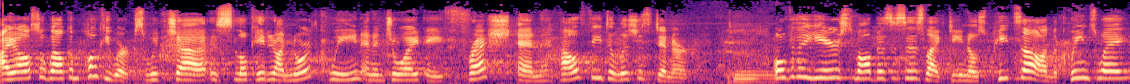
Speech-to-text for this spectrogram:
I also welcome Pokeworks, which uh, is located on North Queen and enjoyed a fresh and healthy, delicious dinner. Over the years, small businesses like Dino's Pizza on the Queensway,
